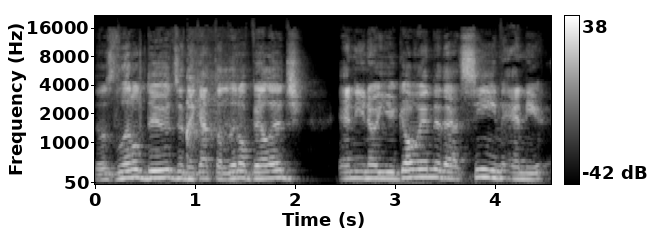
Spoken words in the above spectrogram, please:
Those little dudes, and they got the little village, and you know, you go into that scene, and you,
